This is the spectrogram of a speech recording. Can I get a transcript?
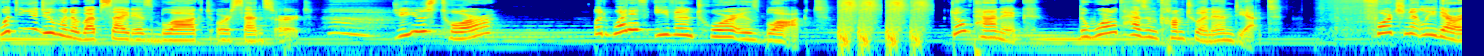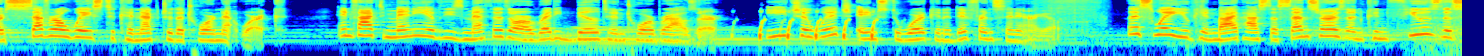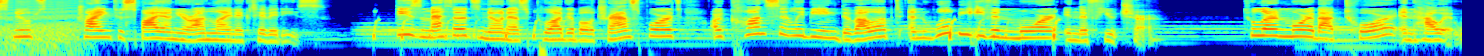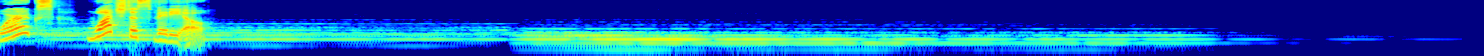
What do you do when a website is blocked or censored? Do you use Tor? But what if even Tor is blocked? Don't panic. The world hasn't come to an end yet. Fortunately, there are several ways to connect to the Tor network. In fact, many of these methods are already built in Tor browser, each of which aims to work in a different scenario. This way you can bypass the censors and confuse the snoops trying to spy on your online activities. These methods, known as pluggable transports, are constantly being developed and will be even more in the future. To learn more about Tor and how it works, watch this video.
